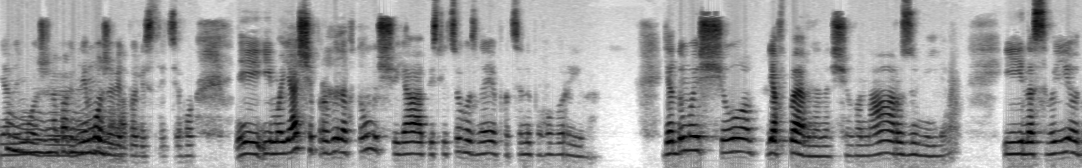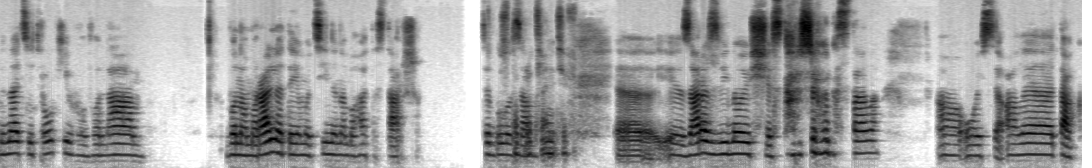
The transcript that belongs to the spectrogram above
Я не можу, не можу відповісти цього. І, і моя ще провина в тому, що я після цього з нею про це не поговорила. Я думаю, що я впевнена, що вона розуміє. І на свої 11 років вона, вона морально та емоційно набагато старша. Це було Сто завжди. процентів. Е, і Зараз з війною ще старше вона стала. Ось, але так,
